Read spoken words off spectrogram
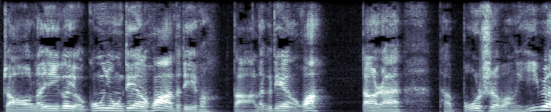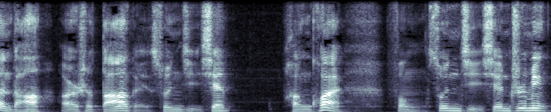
找了一个有公用电话的地方，打了个电话。当然，他不是往医院打，而是打给孙继先。很快，奉孙继先之命，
